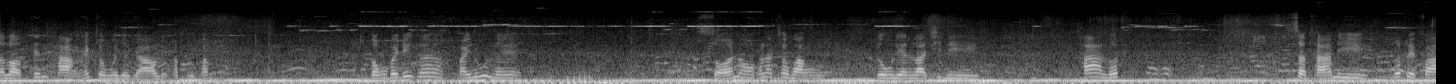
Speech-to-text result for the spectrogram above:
ตลอดเส้นทางให้ชมกันยาวๆเลยครับดูครับ ตรงไปนี่ก็ไปนู่นเลย สอนอพระราชวัง โรงเรียนราชินี ท่ารถ สถานีรถไฟฟ้า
